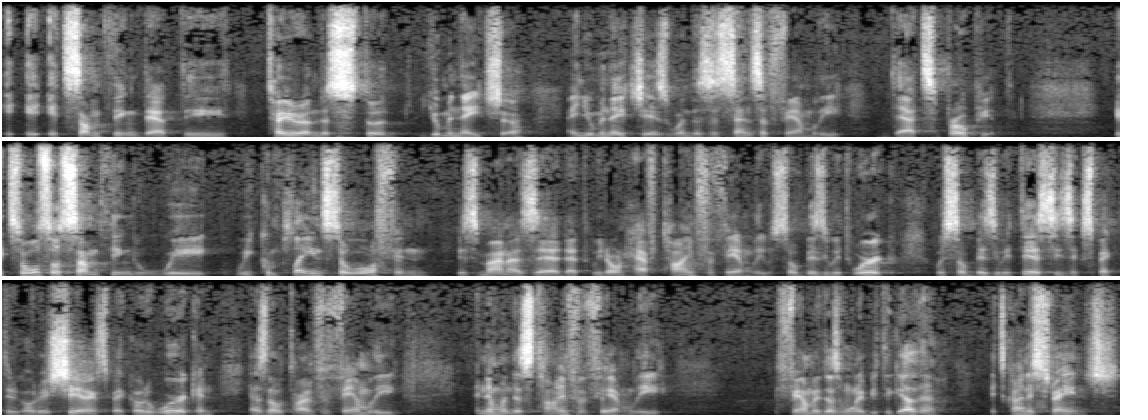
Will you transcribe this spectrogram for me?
it, it's something that the Torah understood human nature, and human nature is when there's a sense of family, that's appropriate. It's also something we, we complain so often Bismana said that we don't have time for family. We're so busy with work. We're so busy with this. He's expected to go to share, expect to go to work, and has no time for family. And then when there's time for family, family doesn't want to be together. It's kind of strange.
